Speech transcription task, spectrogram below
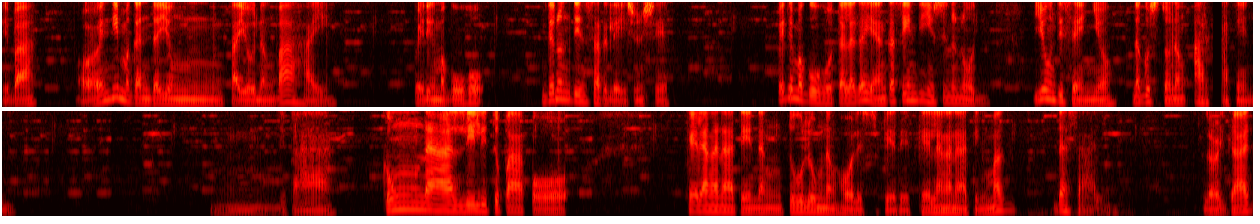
Diba? O hindi maganda yung tayo ng bahay. Pwedeng maguho. Ganon din sa relationship. Pwede maguho talaga yan kasi hindi yung sinunod yung disenyo na gusto ng art natin. Hmm, di ba? Kung nalilito pa po, kailangan natin ng tulong ng Holy Spirit. Kailangan nating magdasal. Lord God,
